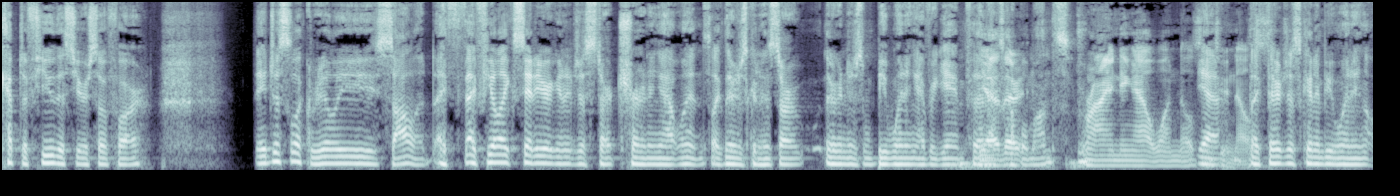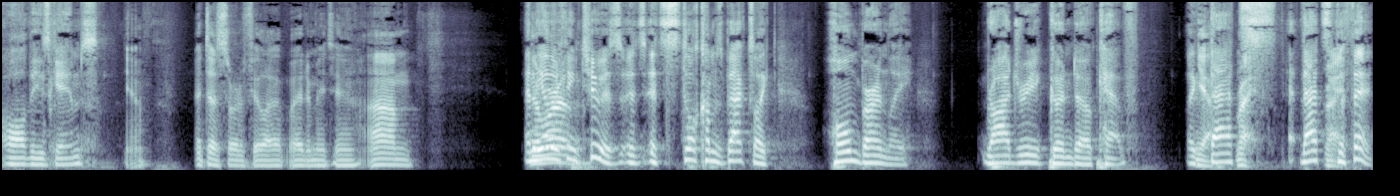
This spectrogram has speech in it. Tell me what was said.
kept a few this year so far. They just look really solid. I feel like City are going to just start churning out wins. Like they're just going to start they're going to just be winning every game for the Yeah, next couple months. Grinding out one nils Yeah. and two nils. Like they're just going to be winning all these games. yeah. It does sort of feel that way to me too. Um, And the other were- thing too is it's it still comes back to like home Burnley, Rodri, Gundo, Kev. Like Yeah, that's that's the thing.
